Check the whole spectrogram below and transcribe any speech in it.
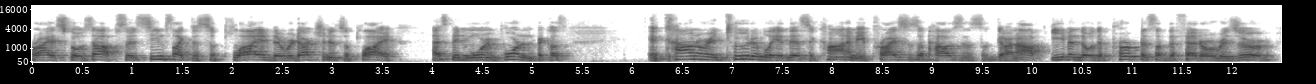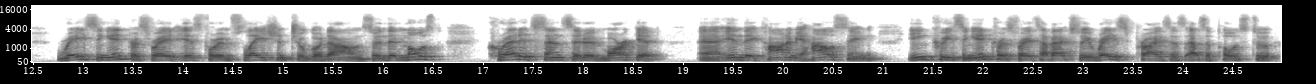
price goes up. So it seems like the supply, the reduction in supply has been more important because counterintuitively in this economy, prices of houses have gone up, even though the purpose of the Federal Reserve raising interest rate is for inflation to go down. So in the most credit sensitive market, uh, in the economy, housing, increasing interest rates have actually raised prices as opposed to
